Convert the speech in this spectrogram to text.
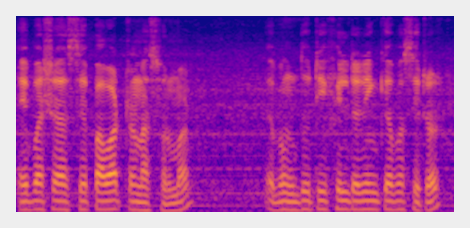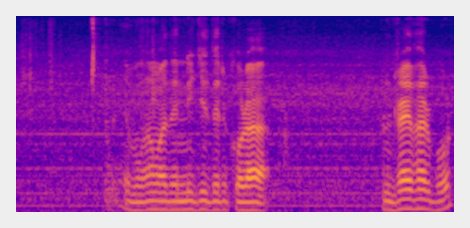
এই পাশে আছে পাওয়ার ট্রান্সফর্মার এবং দুটি ফিল্টারিং ক্যাপাসিটর এবং আমাদের নিজেদের করা ড্রাইভার বোর্ড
